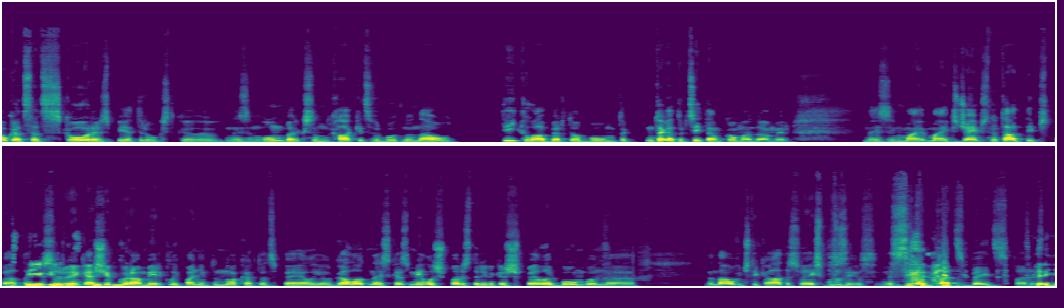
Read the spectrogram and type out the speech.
kaut kāds tāds skorers pietrūkst, ka, nezinu, Lumbergs un Hakets varbūt nu, nav tik labi ar to būmu. Tā, nu, tagad tur citām komandām ir. Uh, nezinu, Maiks Džeims, nu tāda tipa spēlētāja, kas var vienkārši jebkurā mirklī paņemt un nokārtot spēli. Jo galotnēs, kas Milošs parasti arī vienkārši spēlē ar bumbu, un uh, nu, nav viņš tik ātrs vai eksplozīvs. Mēs zinām, kādas beidzas parasti.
